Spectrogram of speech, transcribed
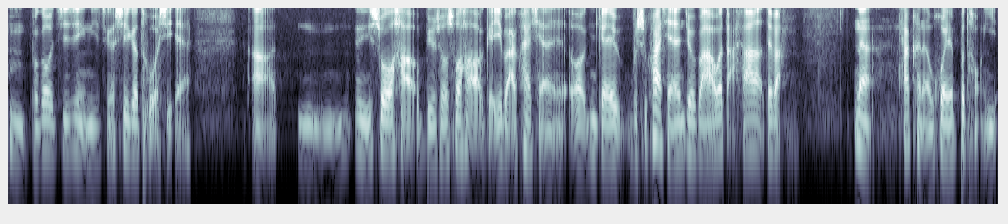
嗯不够激进，你这个是一个妥协啊，嗯，你说好，比如说说好给一百块钱，哦，给五十块钱就把我打发了，对吧？那他可能会不同意。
